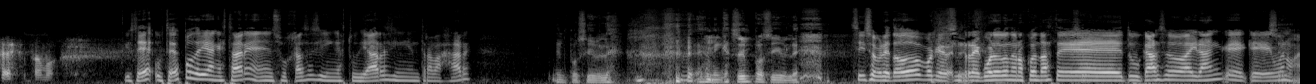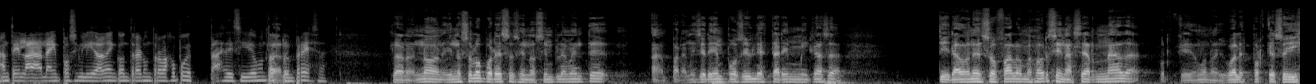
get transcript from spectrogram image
Vamos. ¿Y ustedes, ustedes podrían estar en, en sus casas sin estudiar, sin trabajar? Imposible. en mi caso, imposible. Sí, sobre todo porque Sí. recuerdo cuando nos contaste tu caso, Airán, que, que bueno, ante la, la imposibilidad de encontrar un trabajo porque has decidido montar tu empresa. Claro, no, y no solo por eso, sino simplemente, ah, para mí sería imposible estar en mi casa tirado en el sofá a lo mejor sin hacer nada, porque, bueno, igual es porque soy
